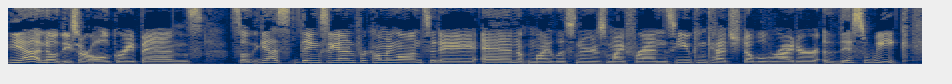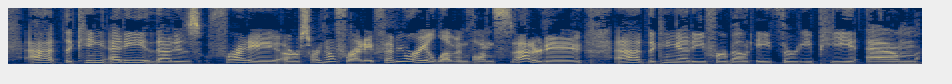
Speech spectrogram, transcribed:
Yeah, no, these are all great bands. So, yes, thanks again for coming on today. And my listeners, my friends, you can catch Double Rider this week at the King Eddie. That is Friday, or sorry, not Friday, February 11th on Saturday at the King Eddie for about 8.30 p.m.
